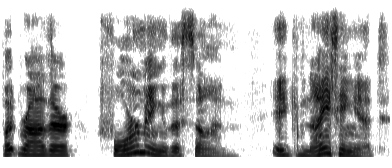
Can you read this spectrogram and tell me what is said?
but rather forming the sun, igniting it.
